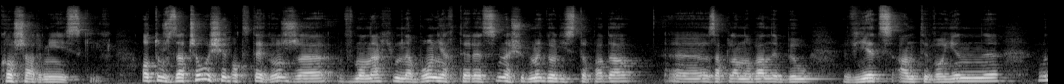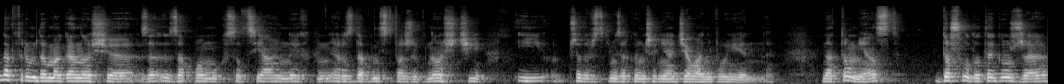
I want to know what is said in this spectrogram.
koszar miejskich. Otóż zaczęło się od tego, że w Monachium na błoniach Teresy na 7 listopada e, zaplanowany był wiec antywojenny, na którym domagano się zapomóg socjalnych, rozdawnictwa żywności i przede wszystkim zakończenia działań wojennych. Natomiast doszło do tego, że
